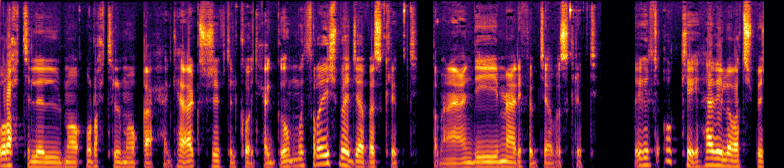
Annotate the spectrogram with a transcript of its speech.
ورحت للمو... ورحت للموقع حق Haxe وشفت الكود حقهم وترى يشبه JavaScript طبعا أنا عندي معرفة ب JavaScript فقلت okay هذه لغة تشبه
